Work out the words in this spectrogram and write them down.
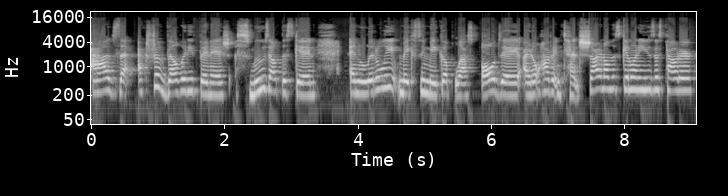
adds that extra velvety finish, smooths out the skin, and literally makes the makeup last all day. I don't have intense shine on the skin when I use this powder.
